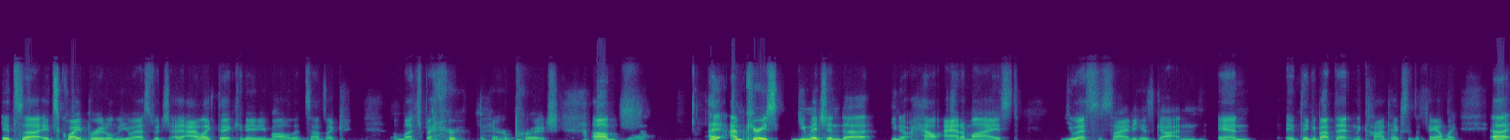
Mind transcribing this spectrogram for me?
it's uh it's quite brutal in the U.S., which I, I like the Canadian model. That sounds like a much better better approach. Um, yeah. I, am curious. You mentioned uh you know how atomized U.S. society has gotten, and and think about that in the context of the family. Uh,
